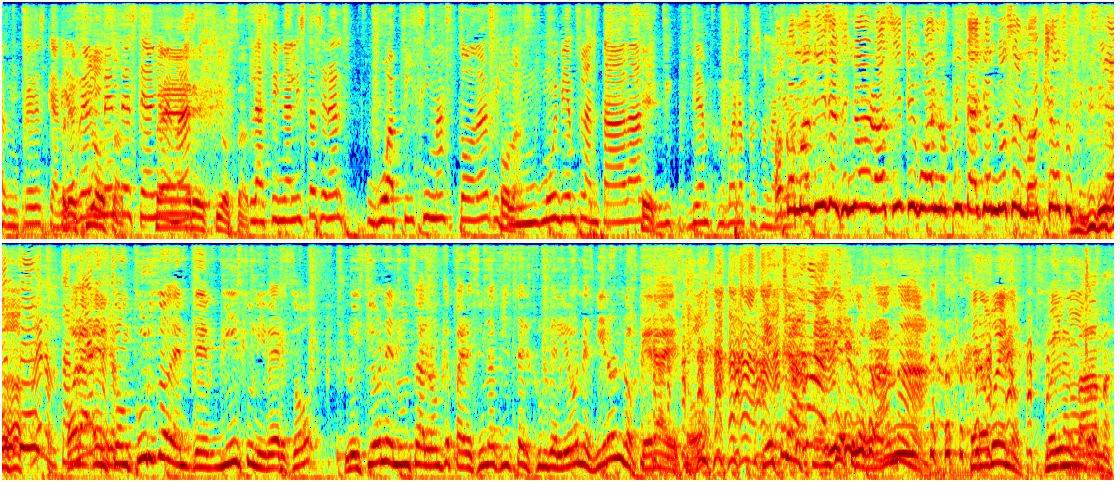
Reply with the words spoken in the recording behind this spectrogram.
las mujeres que había. Preciosas, Realmente este año además preciosas. las finalistas eran guapísimas todas y Todas. con muy bien plantadas, Sí. bi- bien buena O personalidad. como dice el señor Rosito, igual Lupita, yo no se mochó suficiente. Bueno, también, Ahora, el pero- concurso de, de Miss Universo lo hicieron en un salón que parecía una fiesta del Club de Leones. ¿Vieron lo que era eso? ¡Qué chafé de programa! Pero bueno, Fue en las. Bahamas.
